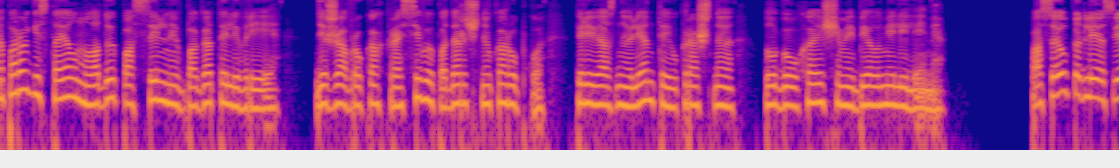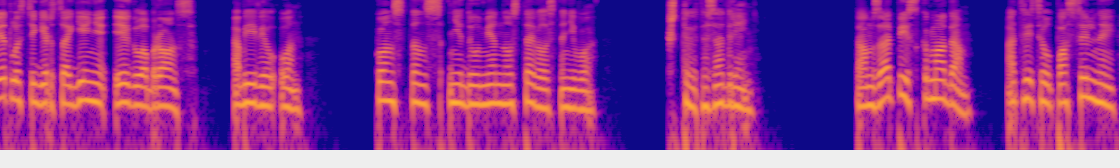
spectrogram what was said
На пороге стоял молодой посыльный в богатой ливрее, держа в руках красивую подарочную коробку, перевязанную лентой и украшенную благоухающими белыми лилиями. «Посылка для светлости герцогини Игла Бронс», — объявил он. Констанс недоуменно уставилась на него. «Что это за дрянь?» «Там записка, мадам», — ответил посыльный,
